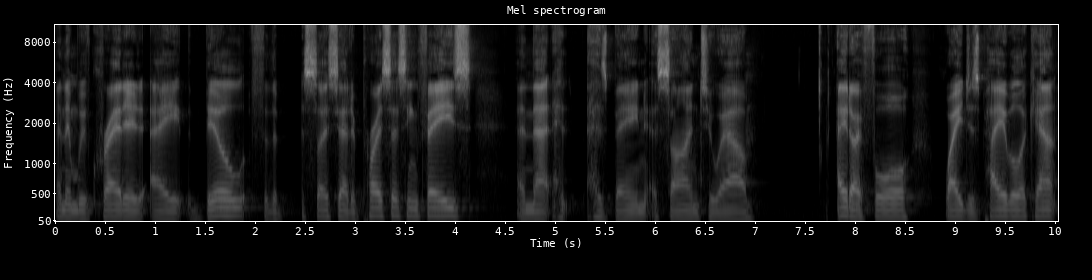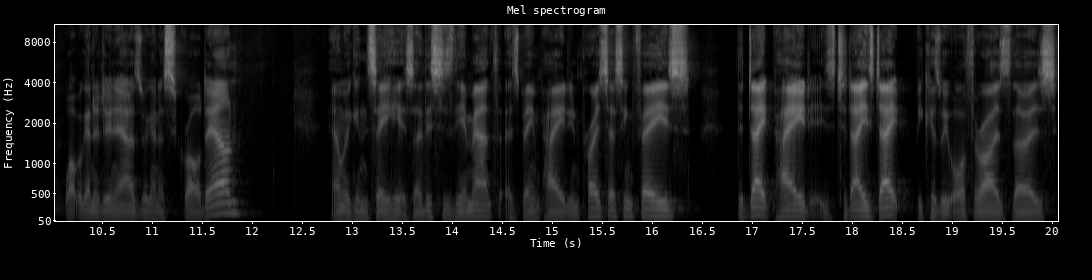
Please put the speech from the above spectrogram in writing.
and then we've created a bill for the associated processing fees, and that ha- has been assigned to our 804 wages payable account. What we're going to do now is we're going to scroll down, and we can see here. So this is the amount that's been paid in processing fees. The date paid is today's date because we authorised those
